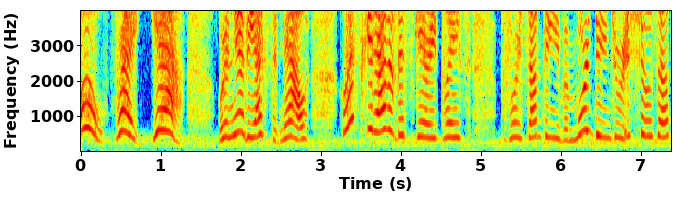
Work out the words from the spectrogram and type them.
Oh, right, yeah! We're near the exit now. Let's get out of this scary place before something even more dangerous shows up.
